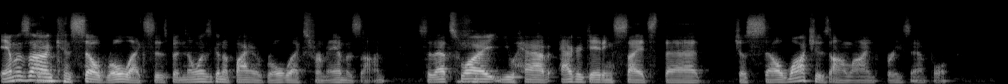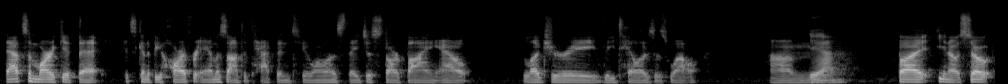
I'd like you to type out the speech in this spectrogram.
Amazon yeah. can sell Rolexes, but no one's going to buy a Rolex from Amazon. So that's why you have aggregating sites that just sell watches online, for example. That's a market that it's going to be hard for Amazon to tap into unless they just start buying out luxury retailers as well. Um, yeah. But, you know, so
